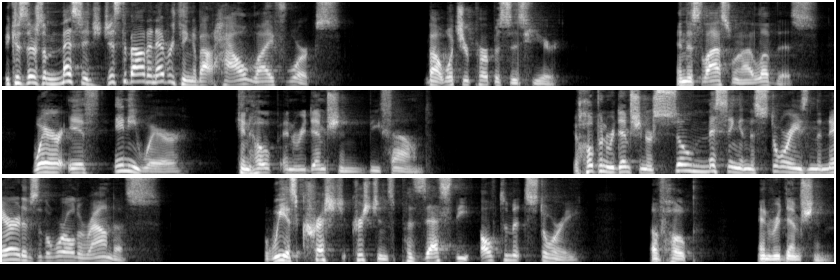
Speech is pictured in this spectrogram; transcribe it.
because there's a message just about in everything about how life works, about what your purpose is here. And this last one, I love this. Where, if anywhere, can hope and redemption be found? Hope and redemption are so missing in the stories and the narratives of the world around us. We as Christians possess the ultimate story of hope and redemption.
